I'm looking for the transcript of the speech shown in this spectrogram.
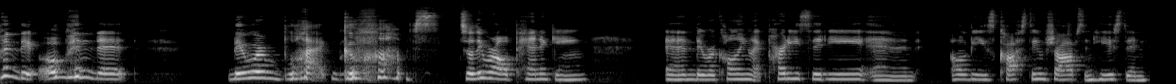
when they opened it, they were black gloves. So they were all panicking and they were calling like Party City and all these costume shops in Houston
